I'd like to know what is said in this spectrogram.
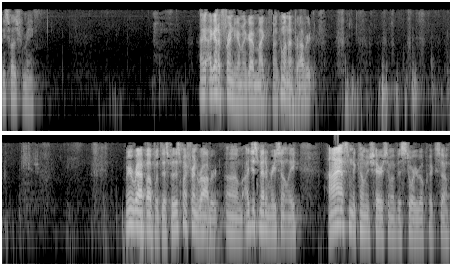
least was for me. I, I got a friend here. I'm going to grab a microphone. Come on up, Robert. We're going to wrap up with this, but this is my friend Robert. Um, I just met him recently. I asked him to come and share some of his story real quick, so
